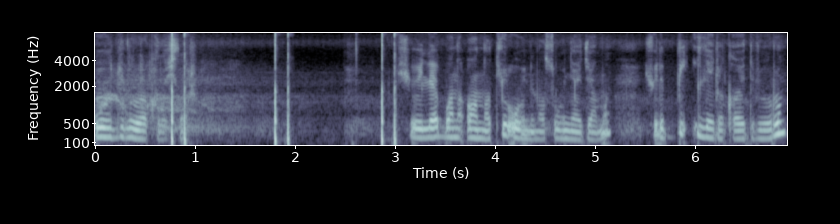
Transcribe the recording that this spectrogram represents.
öldürüyor arkadaşlar. Şöyle bana anlatıyor oyunu nasıl oynayacağımı. Şöyle bir ileri kaydırıyorum.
